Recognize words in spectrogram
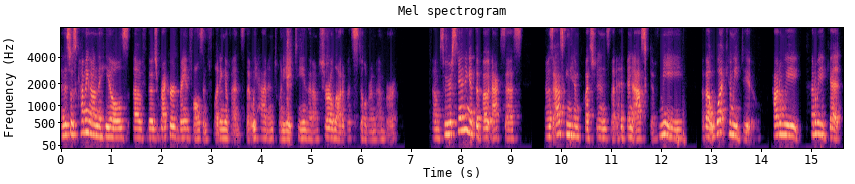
And this was coming on the heels of those record rainfalls and flooding events that we had in 2018 that I'm sure a lot of us still remember. Um, so we were standing at the boat access. I was asking him questions that had been asked of me about what can we do? How do we, how do we get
